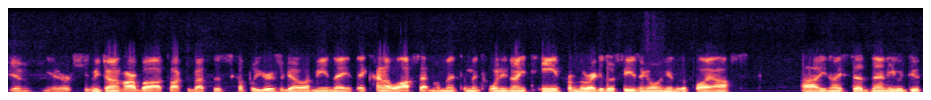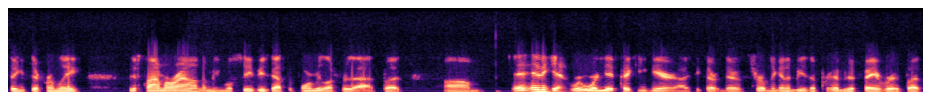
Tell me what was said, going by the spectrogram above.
Jim, you know, excuse me, John Harbaugh talked about this a couple of years ago. I mean, they they kind of lost that momentum in 2019 from the regular season going into the playoffs. Uh, you know, he said then he would do things differently this time around. I mean, we'll see if he's got the formula for that. But um, and, and again, we're, we're nitpicking here. I think they're they're certainly going to be the prohibitive favorite, but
